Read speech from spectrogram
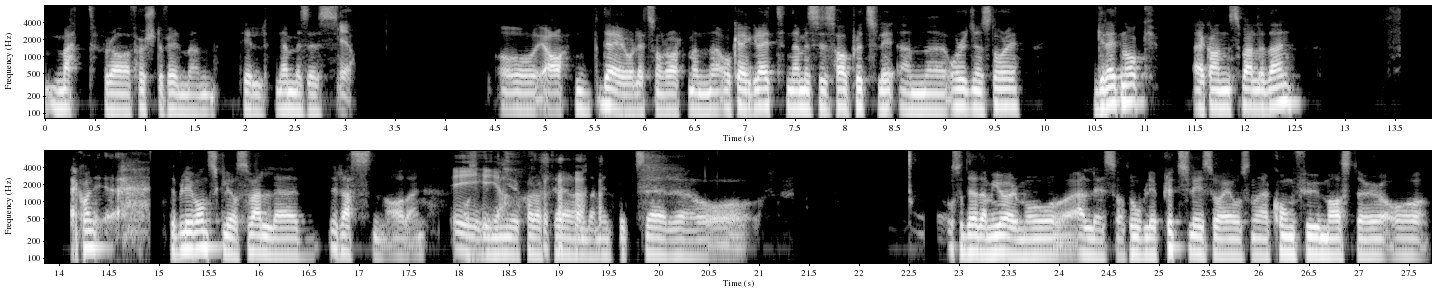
Matt fra første filmen til Nemesis. Ja. Og ja, det er jo litt sånn rart, men eh, OK, greit. Nemesis har plutselig en eh, origin story. Greit nok. Jeg kan svelge den. Jeg kan Det blir vanskelig å svelge resten av den. Altså de nye karakterene de introduserer, og også det de gjør med Alice, at hun blir plutselig så er hun sånn kung fu-master, og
